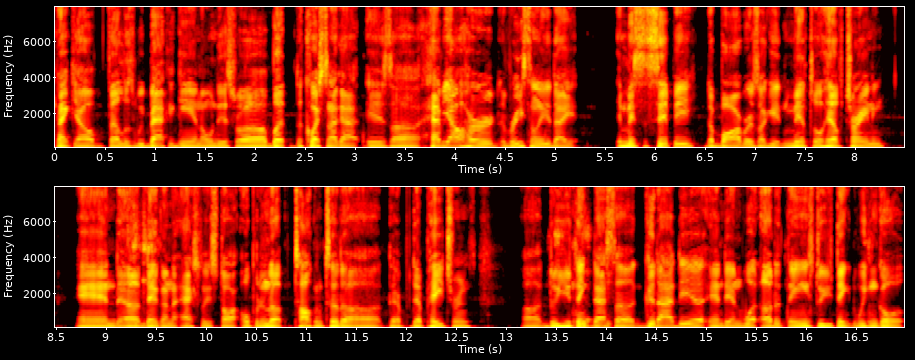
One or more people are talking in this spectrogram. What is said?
thank y'all, fellas. We back again on this. Uh, but the question I got is, uh, have y'all heard recently that in Mississippi the barbers are getting mental health training, and uh, they're going to actually start opening up, talking to the uh, their their patrons. Uh, do you think that's a good idea? And then what other things do you think we can go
